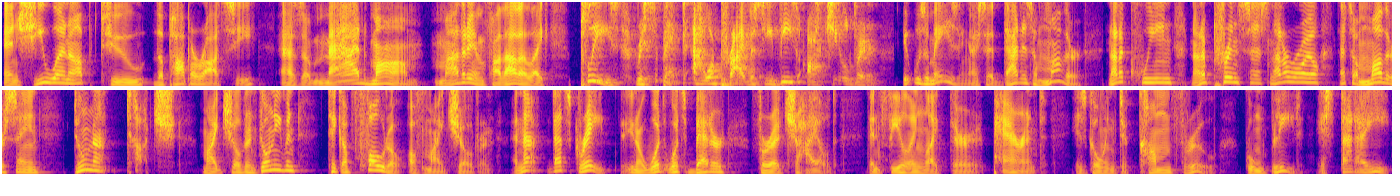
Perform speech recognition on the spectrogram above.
and she went up to the paparazzi as a mad mom, madre enfadada, like, please respect our privacy. These are children. It was amazing. I said, that is a mother not a queen, not a princess, not a royal. That's a mother saying, Do not touch my children. Don't even take a photo of my children. And that that's great. You know, what what's better for a child than feeling like their parent is going to come through, cumplir, estar ahí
